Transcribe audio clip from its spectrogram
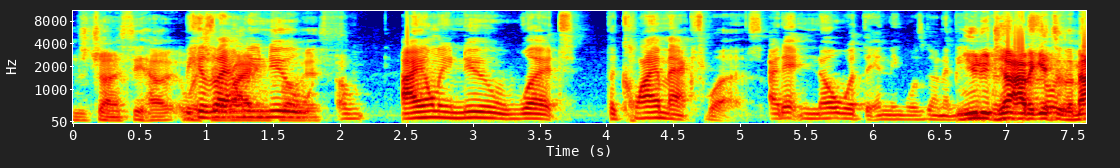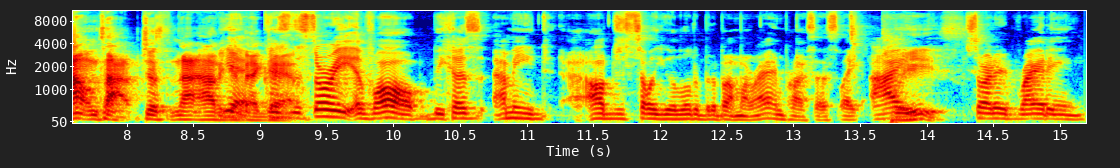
I'm just trying to see how because I only knew I only knew what the climax was. I didn't know what the ending was going to be. You knew how to get to the mountaintop, just not how to Yeah, get back down. because the story evolved. Because I mean, I'll just tell you a little bit about my writing process. Like I Please. started writing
